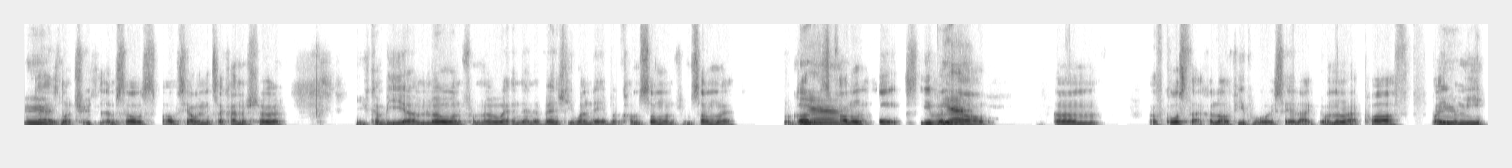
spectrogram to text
That Mm. is not true to themselves. Obviously, I wanted to kind of show you can be um, no one from nowhere, and then eventually one day become someone from somewhere, regardless Yeah. of how long it takes. Even Yeah. now, um, of course, like a lot of people always say, like you're on the right path, but Mm. even me,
